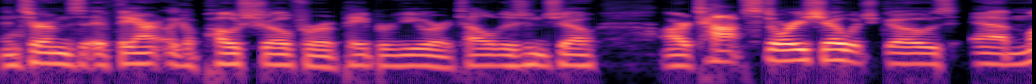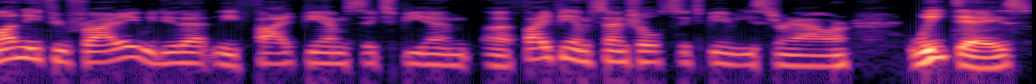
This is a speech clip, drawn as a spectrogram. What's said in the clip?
in terms if they aren't like a post show for a pay per view or a television show. Our top story show, which goes uh, Monday through Friday, we do that in the 5 p.m., 6 p.m., uh, 5 p.m. Central, 6 p.m. Eastern hour weekdays.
